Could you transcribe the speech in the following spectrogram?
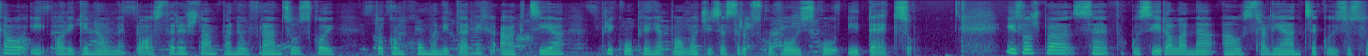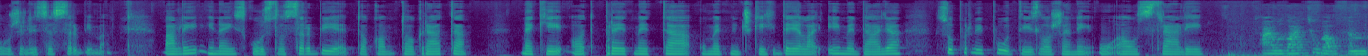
kao i originalne postere štampane u Francuskoj tokom humanitarnih akcija prikupljanja pomoći za srpsku vojsku i decu. Izložba se fokusirala na Australijance koji su služili sa Srbima, ali i na iskustvo Srbije tokom tog rata. Neki od predmeta, umetničkih dela i medalja su prvi put izloženi u Australiji. I would like to welcome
